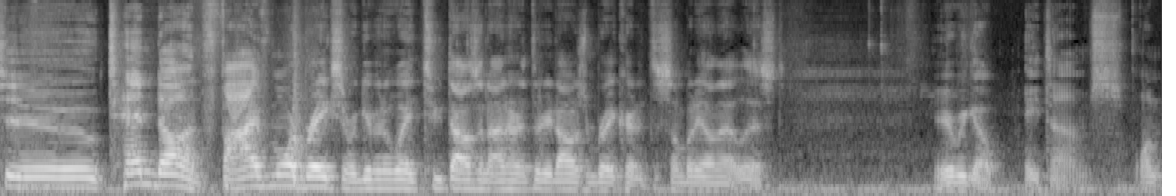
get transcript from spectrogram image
to 10 done. Five more breaks, and we're giving away $2,930 in break credit to somebody on that list. Here we go. Eight times. One,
